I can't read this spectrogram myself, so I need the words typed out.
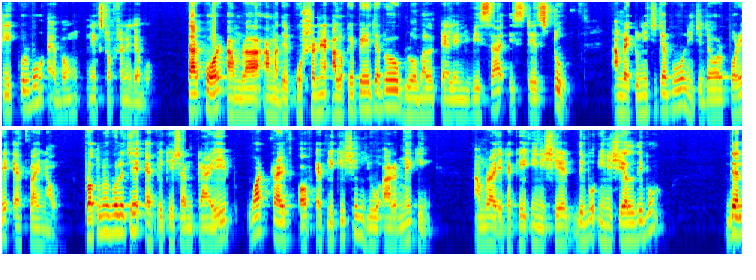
ক্লিক করব এবং নেক্সট অপশনে যাব। তারপর আমরা আমাদের কোশ্চেনের আলোকে পেয়ে যাব global talent visa stage two আমরা একটু নিচে যাব, নিচে যাওয়ার পরে অ্যাপ্লাই নাও প্রথমে বলেছে application type what type of application you are making আমরা এটাকে ইনিশিয়েট দেব ইনিশিয়াল দেব। Then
